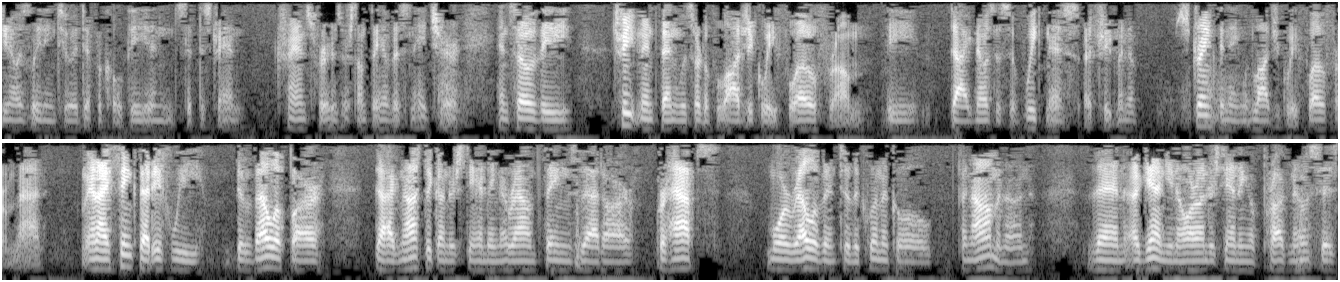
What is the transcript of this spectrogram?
you know is leading to a difficulty in sit-to-stand transfers or something of this nature. And so the treatment then would sort of logically flow from the diagnosis of weakness. A treatment of strengthening would logically flow from that. And I think that if we develop our diagnostic understanding around things that are perhaps more relevant to the clinical phenomenon, then again, you know, our understanding of prognosis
